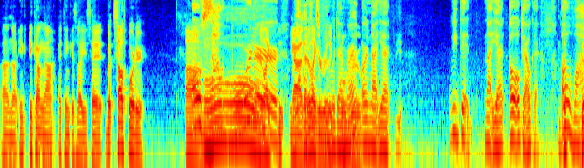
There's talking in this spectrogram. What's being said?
Uh, no, Ik- Ikaw Nga, I think is how you say it. But South Border. Um, oh, South Oh. Border. they're like the- yeah, they're like a interview really with cool them, right? group. Or not yet? We did not yet. Oh, okay, okay. oh, wow. The,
